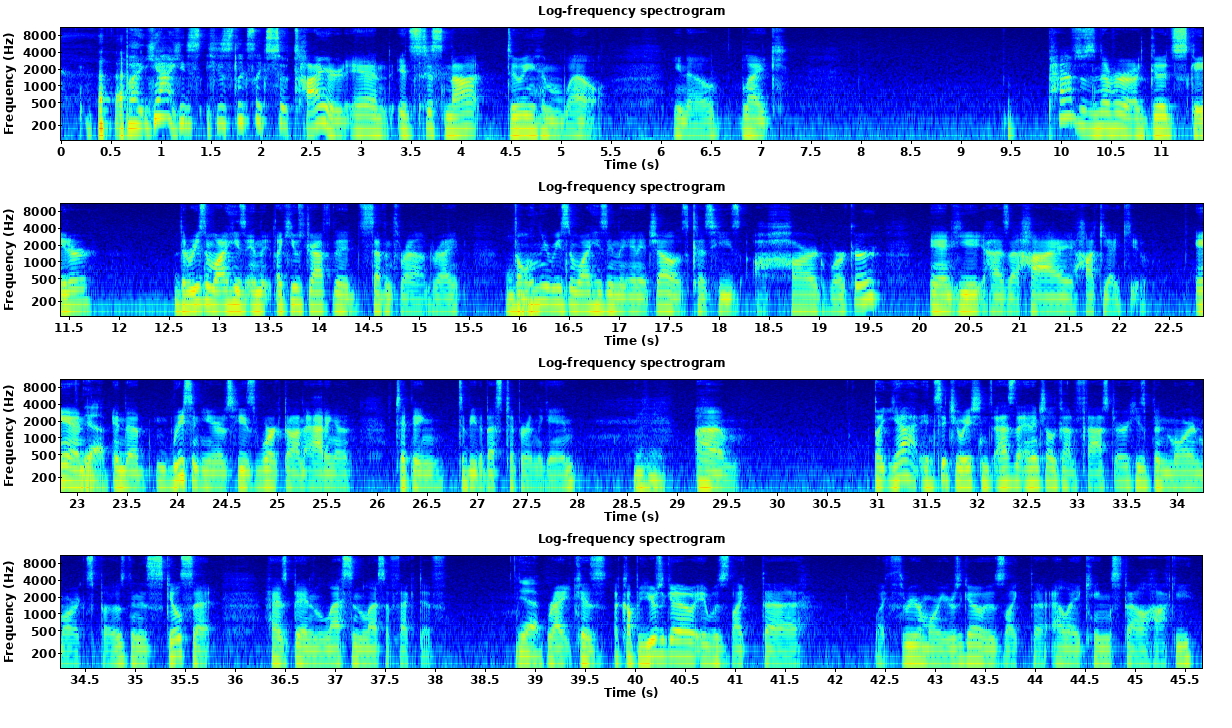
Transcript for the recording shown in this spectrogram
but yeah, he just he just looks like so tired, and it's just not doing him well. You know, like Pavs was never a good skater. The reason why he's in the like he was drafted seventh round, right? Mm-hmm. The only reason why he's in the NHL is because he's a hard worker and he has a high hockey IQ. And yeah. in the recent years, he's worked on adding a tipping to be the best tipper in the game. Mm-hmm. Um, but yeah, in situations as the NHL has gotten faster, he's been more and more exposed, and his skill set has been less and less effective. Yeah. Right, because a couple years ago, it was like the, like three or more years ago, it was like the LA Kings style hockey,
